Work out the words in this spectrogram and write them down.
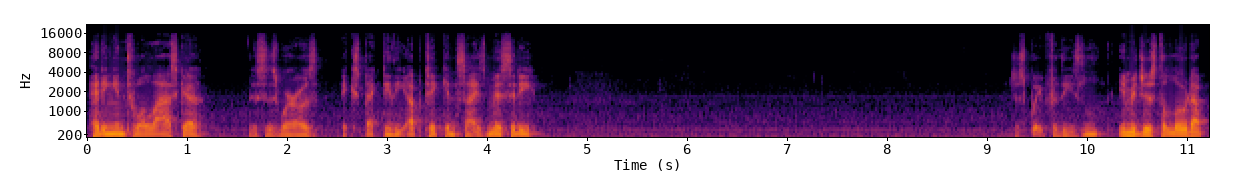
heading into Alaska. This is where I was expecting the uptick in seismicity. Just wait for these images to load up.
